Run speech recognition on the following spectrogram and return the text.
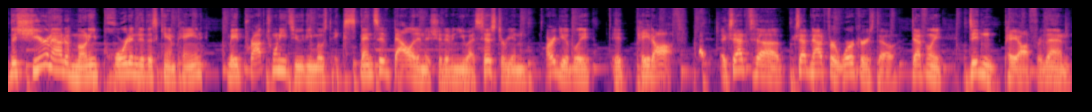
The sheer amount of money poured into this campaign made Prop 22 the most expensive ballot initiative in U.S. history, and arguably, it paid off. Except, uh, except not for workers, though. Definitely didn't pay off for them.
